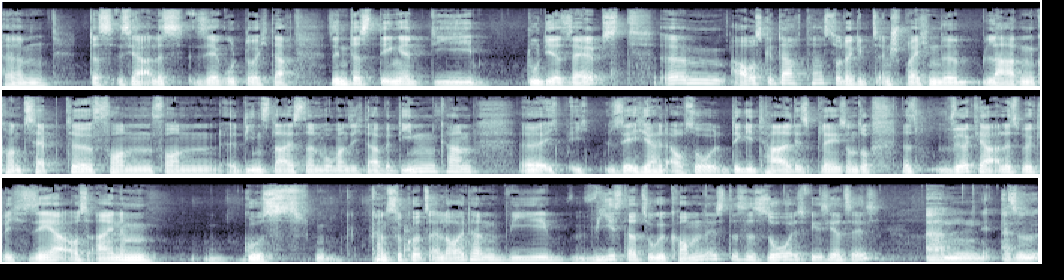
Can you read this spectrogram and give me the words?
ähm, das ist ja alles sehr gut durchdacht. Sind das Dinge, die du dir selbst ähm, ausgedacht hast oder gibt es entsprechende Ladenkonzepte von, von äh, Dienstleistern, wo man sich da bedienen kann? Äh, ich, ich sehe hier halt auch so Digitaldisplays und so. Das wirkt ja alles wirklich sehr aus einem Guss. Kannst du kurz erläutern, wie, wie es dazu gekommen ist, dass es so ist, wie es jetzt ist? Ähm, also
